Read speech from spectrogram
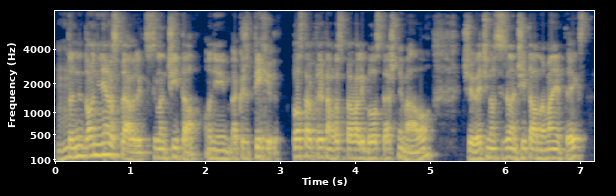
Mm-hmm. To, oni nerozprávali, to si len čítal. Oni, akože tých postav, ktoré tam rozprávali, bolo strašne málo, čiže väčšinou si len čítal normálne text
